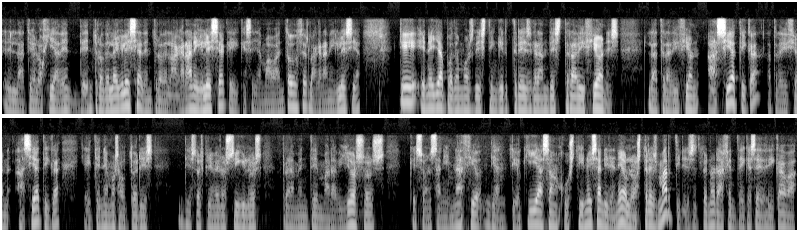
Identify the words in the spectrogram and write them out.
eh, la teología dentro de la Iglesia, dentro de la gran Iglesia, que, se llamaba entonces la gran Iglesia, que en ella podemos distinguir tres grandes tradiciones. La tradición asiática, la tradición asiática, y ahí tenemos autores de esos primeros siglos realmente maravillosos, que son San Ignacio de Antioquía, San Justino y San Ireneo, los tres mártires. Esto no era gente que se dedicaba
